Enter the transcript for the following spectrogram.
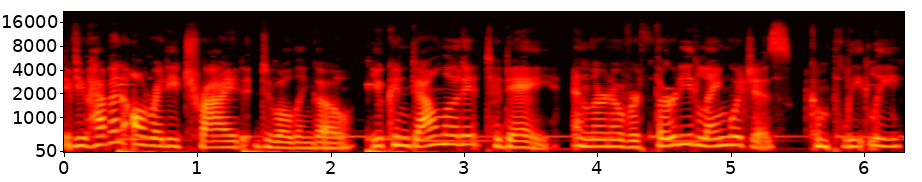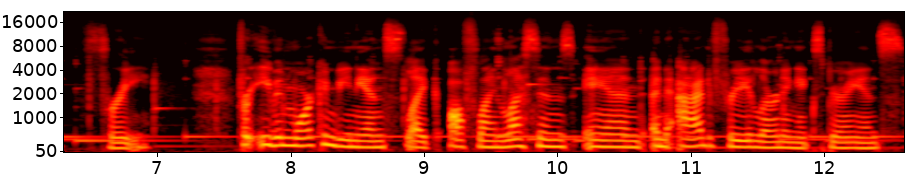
If you haven't already tried Duolingo, you can download it today and learn over 30 languages completely free. For even more convenience, like offline lessons and an ad free learning experience,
